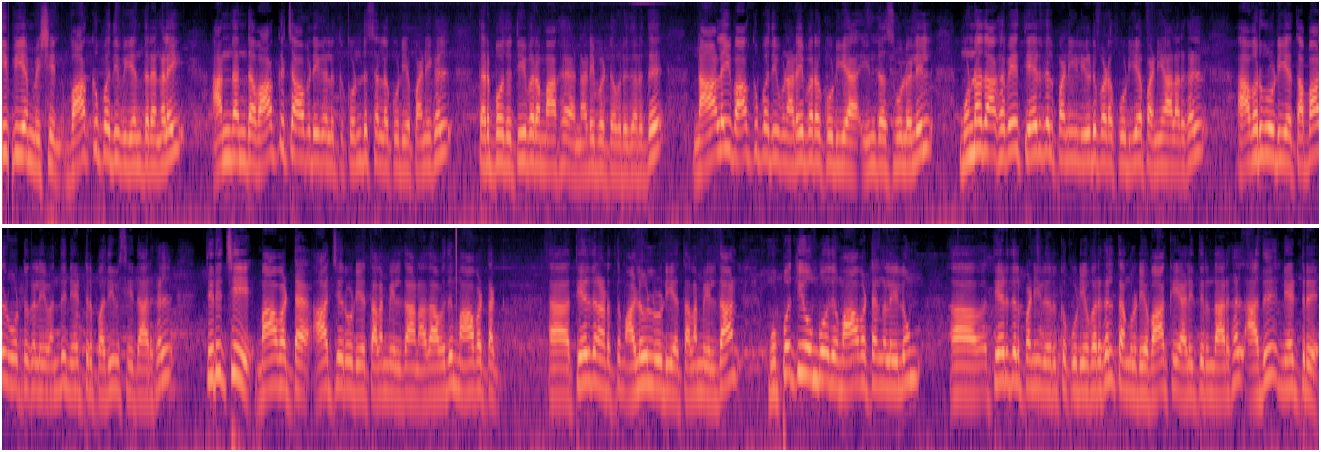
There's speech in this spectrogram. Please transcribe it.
இவிஎம் மிஷின் வாக்குப்பதிவு இயந்திரங்களை அந்தந்த வாக்குச்சாவடிகளுக்கு கொண்டு செல்லக்கூடிய பணிகள் தற்போது தீவிரமாக நடைபெற்று வருகிறது. நாளை வாக்குப்பதிவு நடைபெறக்கூடிய இந்த சூழலில் முன்னதாகவே தேர்தல் பணியில் ஈடுபடக்கூடிய பணியாளர்கள் அவர்களுடைய தபால் ஓட்டுகளை வந்து நேற்று பதிவு செய்தார்கள். திருச்சி மாவட்ட ஆட்சியருடைய தலைமையில்தான் அதாவது மாவட்ட தேர்தல் நடத்தும் அலுவலருடைய தலைமையில்தான் முப்பத்தி ஒன்பது மாவட்டங்களிலும் தேர்தல் பணியில் இருக்கக்கூடியவர்கள் தங்களுடைய வாக்கை அளித்திருந்தார்கள். அது நேற்று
